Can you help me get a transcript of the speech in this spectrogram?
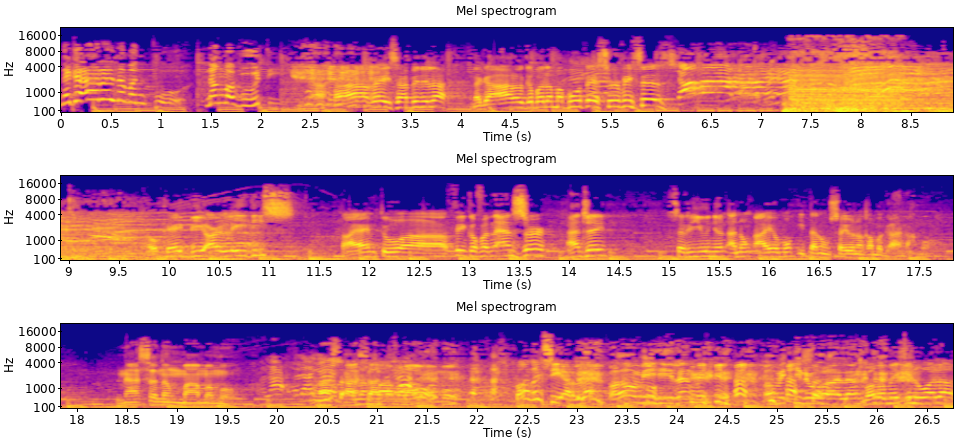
Nag-aaral naman po ng mabuti. Okay, sabi nila, nag-aaral ka ba na mabuti? Says. Tama! Okay, BR ladies, time to uh, think of an answer. Anjay, sa reunion, anong ayaw mong itanong sa'yo ng kamag-anak mo? Nasa ng mama mo. Nasaan ang Nasaan ang mama mo? mama mo? Baka nag-CR lang. Baka umihi lang. Baka may kinuha lang. Baka may kinuha lang.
